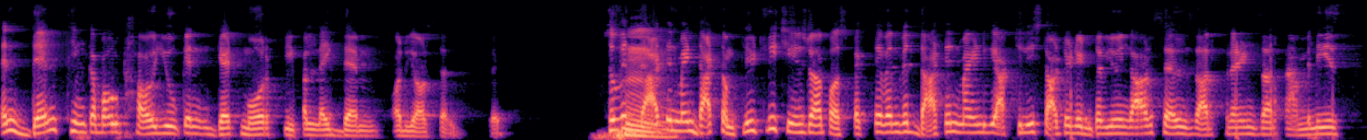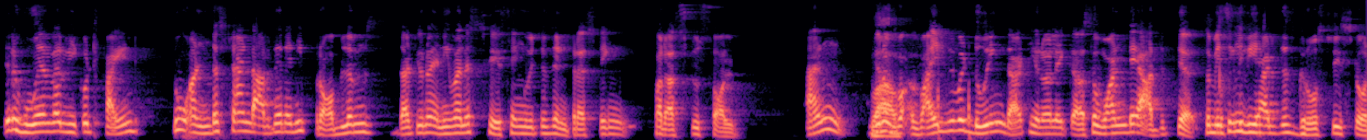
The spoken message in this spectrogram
and then think about how you can get more people like them or yourself right so with that Hmm. in mind that completely changed our perspective and with that in mind we actually started interviewing ourselves our friends our families you know whoever we could find to understand are there any problems that you know anyone is facing which is interesting for us to solve and you know while we were doing that you know like uh, so one day aditya so basically we had this grocery store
